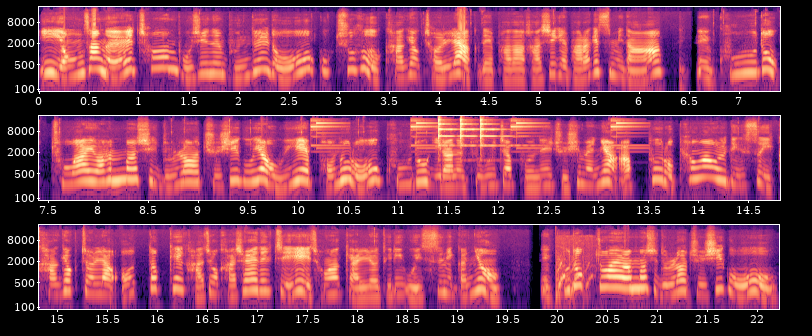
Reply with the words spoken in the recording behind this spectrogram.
이 영상을 처음 보시는 분들도 꼭 추후 가격 전략 네, 받아가시길 바라겠습니다. 네, 구독, 좋아요 한 번씩 눌러주시고요. 위에 번호로 구독이라는 두 글자 보내주시면요. 앞으로 평화홀딩스 이 가격 전략 어떻게 가져가셔야 될지 정확히 알려드리고 있으니까요. 네, 구독, 좋아요 한 번씩 눌러주시고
